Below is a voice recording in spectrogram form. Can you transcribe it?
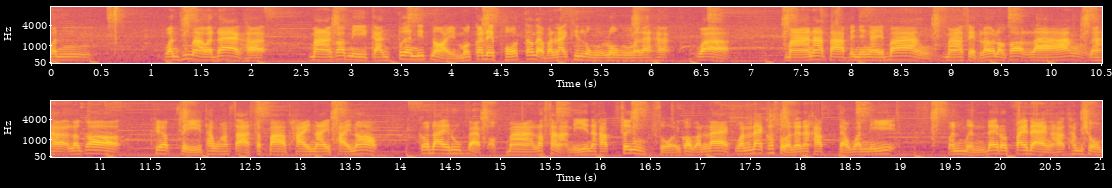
วันวันที่มาวันแรกครับมาก็มีการเปื้อนนิดหน่อยมดก็ได้โพสต์ตั้งแต่วันแรกที่ลงลงมาแล้วฮะว่ามาหน้าตาเป็นยังไงบ้าง มาเสร็จแล้วเราก็ล้างนะฮะแล้วก็เคลือบสีทำความสะอาดสปาภายในภายนอก ก็ได้รูปแบบออกมาลักษณะนี้นะครับ ซึ่งสวยกว่าวันแรก วันแรกก็สวยแล้วนะครับ แต่วันนี้มันเหมือนได้รถป้ายแดงครับท่านผู้ชม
